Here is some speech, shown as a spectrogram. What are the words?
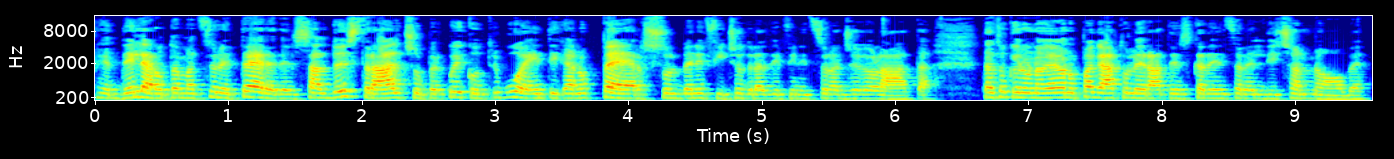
della rottamazione ter e del saldo e stralcio per quei contribuenti che hanno perso il beneficio della definizione agevolata, dato che non avevano pagato le rate in scadenza nel 19.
